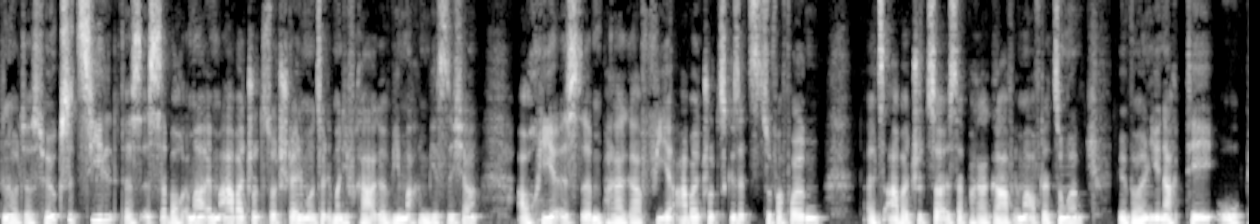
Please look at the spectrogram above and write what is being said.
Genau, das höchste Ziel, das ist aber auch immer im Arbeitsschutz, dort stellen wir uns halt immer die Frage, wie machen wir es sicher? Auch hier ist ähm, Paragraph 4 Arbeitsschutzgesetz zu verfolgen. Als Arbeitsschützer ist der Paragraph immer auf der Zunge. Wir wollen je nach TOP,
